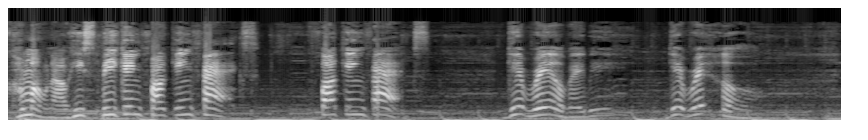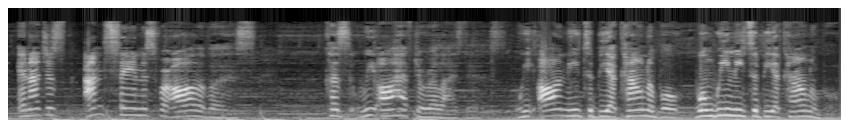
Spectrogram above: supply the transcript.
come on now. He's speaking fucking facts. Fucking facts. Get real, baby. Get real. And I just, I'm saying this for all of us. Because we all have to realize this. We all need to be accountable when we need to be accountable.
